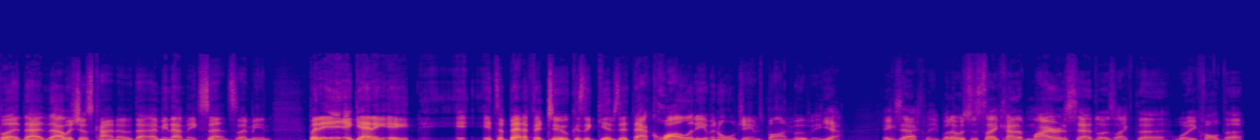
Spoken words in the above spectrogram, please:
But that that was just kind of that. I mean, that makes sense. I mean, but it, again, it, it it's a benefit too because it gives it that quality of an old James Bond movie. Yeah, exactly. But it was just like kind of Myers said was like the what do you call the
